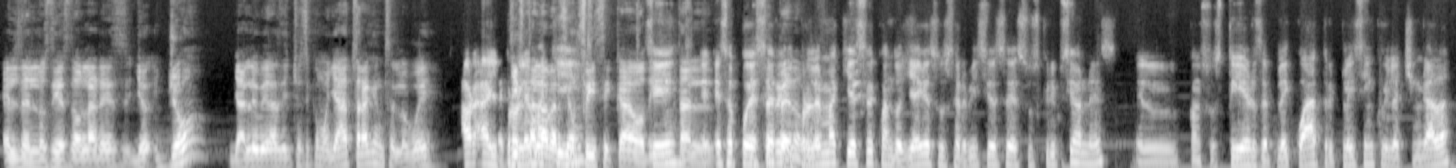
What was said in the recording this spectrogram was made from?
el de los 10 dólares, yo, yo ya le hubiera dicho así como, ya tráguenselo, güey. ahora el Aquí problema está la aquí, versión física o sí, digital. e- eso puede este ser. pedo, el problema aquí es que cuando llegue su servicio ese de suscripciones, el, con sus tiers de Play 4 y Play 5 y la chingada,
